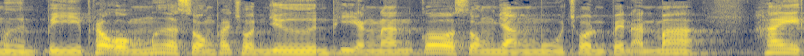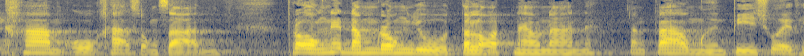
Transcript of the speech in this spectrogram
หมื่นปี พระองค์เมื่อทรงพระชนยืน เพียงนั้นก็ทรงยังหมู่ชนเป็นอันมาก ให้ข้ามโอคะสงสาร ระองค์เนี่ยดำรงอยู่ตลอดแนวนานนะตั้ง9ก้าหมื่นปีช่วยเท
